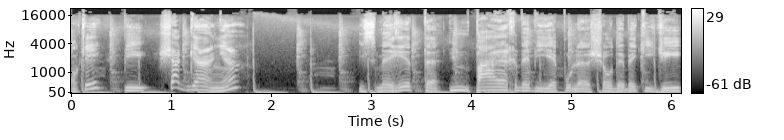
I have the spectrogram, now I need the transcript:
OK? Puis chaque gagnant, il se mérite une paire de billets pour le show de Becky G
